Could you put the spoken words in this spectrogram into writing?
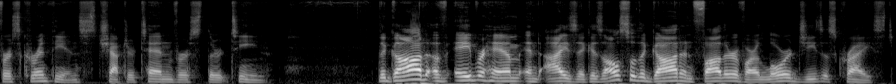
1 Corinthians chapter 10 verse 13. The God of Abraham and Isaac is also the God and Father of our Lord Jesus Christ.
